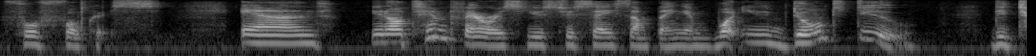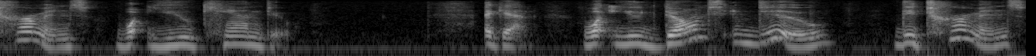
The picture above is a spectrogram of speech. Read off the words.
for focus. And, you know, Tim Ferriss used to say something, and what you don't do determines what you can do. Again, what you don't do determines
